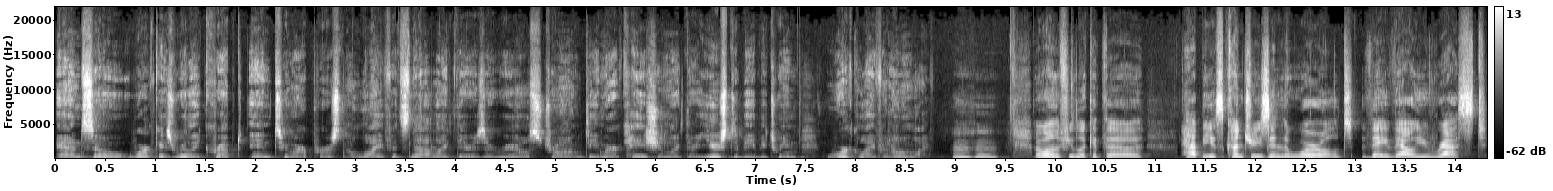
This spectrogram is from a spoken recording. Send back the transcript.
And so work has really crept into our personal life. It's not like there's a real strong demarcation like there used to be between work life and home life. Mm-hmm. Well, if you look at the happiest countries in the world, they value rest.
